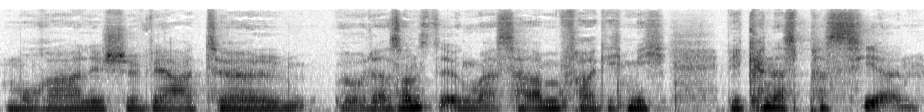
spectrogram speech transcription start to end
moralische Werte oder sonst irgendwas haben, frage ich mich, wie kann das passieren?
